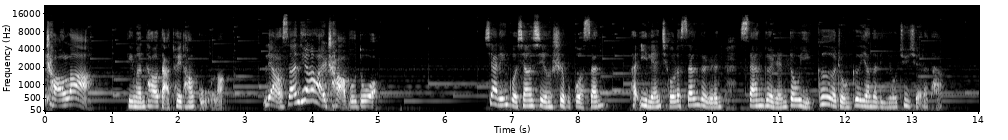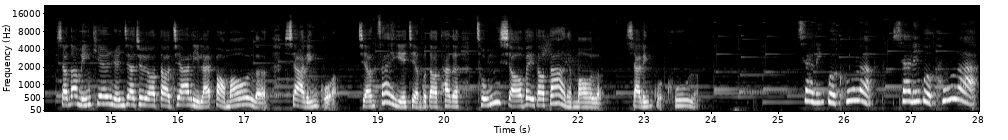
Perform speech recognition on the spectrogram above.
长了，丁文涛打退堂鼓了。两三天还差不多。夏林果相信事不过三，他一连求了三个人，三个人都以各种各样的理由拒绝了他。想到明天人家就要到家里来抱猫了，夏林果将再也见不到他的从小喂到大的猫了。夏林果哭了，夏林果哭了，夏林果哭了。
